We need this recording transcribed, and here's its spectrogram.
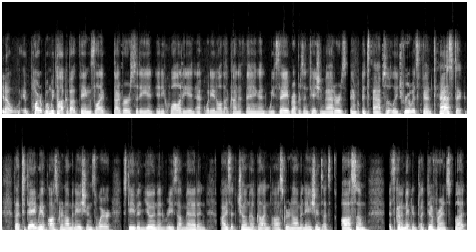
you know, part when we talk about things like diversity and inequality and equity and all that kind of thing, and we say representation matters, and it's absolutely true. It's fantastic that today we have Oscar nominations where Steven Yeun and Riz Ahmed and Isaac Chung have gotten Oscar nominations. That's awesome. It's going to make a, a difference. But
